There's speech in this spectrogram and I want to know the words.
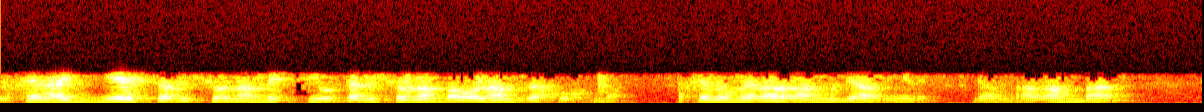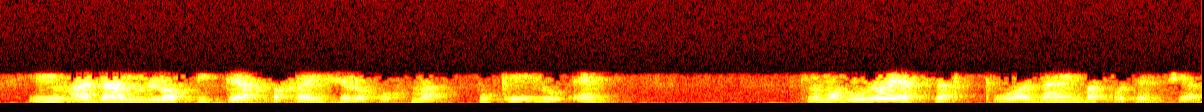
לכן היש הראשון, המציאות הראשונה בעולם זה החוכמה. לכן אומר הרמב"ם, הנה, גם הרמב"ם, אם אדם לא פיתח בחיים שלו חוכמה, הוא כאילו אין. כלומר, הוא לא יצא, הוא עדיין בפוטנציאל.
